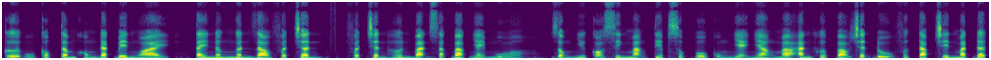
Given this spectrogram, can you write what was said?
Cơ u cốc tâm không đặt bên ngoài, tay nâng ngân dao phất trần, phất trần hơn vạn sắc bạc nhảy múa, giống như có sinh mạng tiếp xúc vô cùng nhẹ nhàng mà ăn khớp vào trận đồ phức tạp trên mặt đất.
